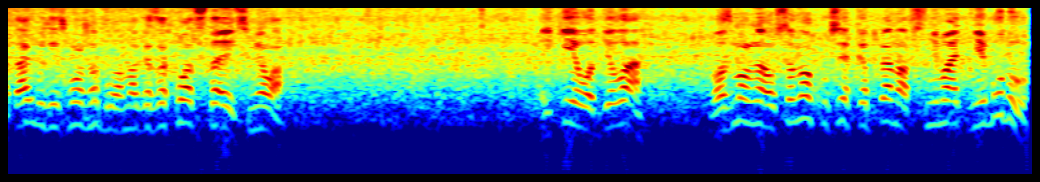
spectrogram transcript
А так бы здесь можно было многозахват ставить смело. Такие вот дела. Возможно, установку всех капканов снимать не буду.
